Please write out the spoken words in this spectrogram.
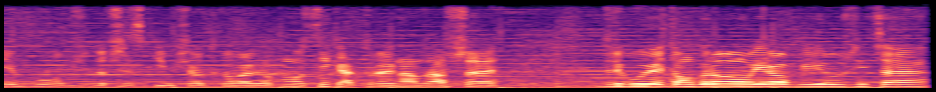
Nie było przede wszystkim środkowego pomocnika, który nam zawsze dryguje tą grą i robi różnicę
